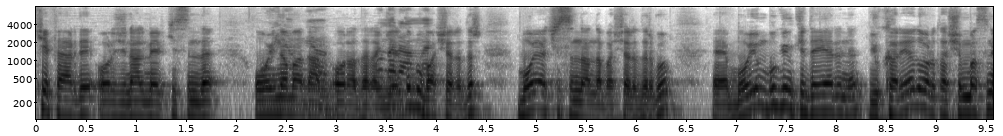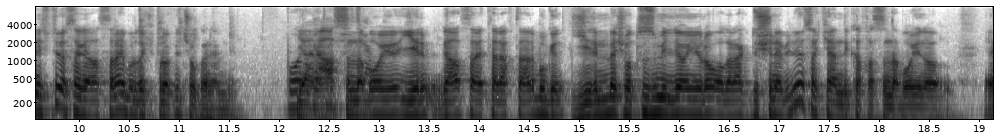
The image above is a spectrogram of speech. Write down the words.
Ki Ferdi orijinal mevkisinde oynamadan oralara girdi. Bu başarıdır. Boy açısından da başarıdır bu. E, boyun bugünkü değerinin yukarıya doğru taşınmasını istiyorsa Galatasaray buradaki profil çok önemli. Boyu yani da aslında boyu yirmi- Galatasaray taraftarı bugün 25-30 milyon euro olarak düşünebiliyorsa kendi kafasında boyun o e,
